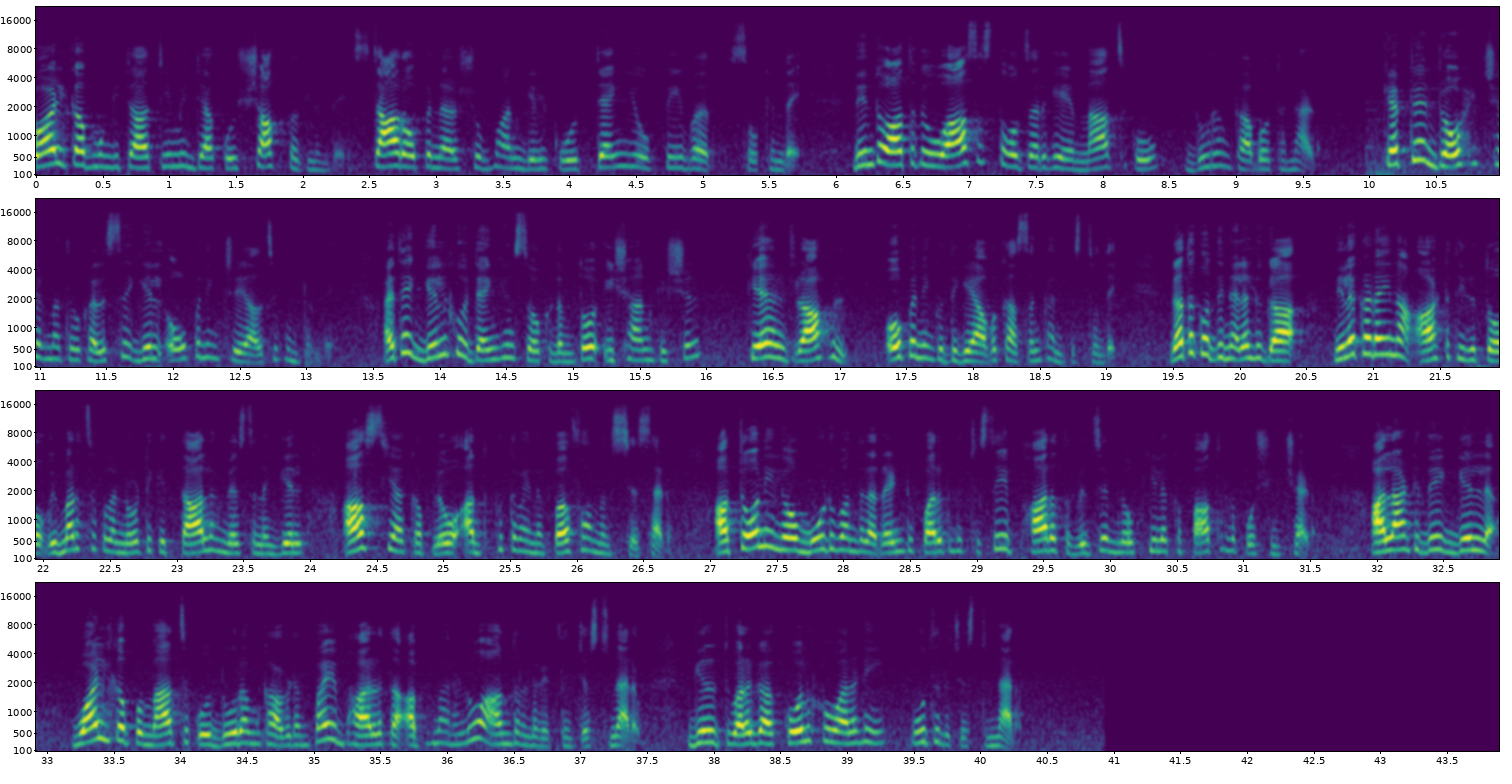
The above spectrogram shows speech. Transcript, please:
World cup ముంగిట టీమిండియాకు shock తగిలింది స్టార్ ఓపెనర్ శుభ్మాన్ గిల్కు డెంగ్యూ ఫీవర్ సోకింది దీంతో అతడు ఆసస్తో జరిగే మ్యాచ్కు దూరం కాబోతున్నాడు కెప్టెన్ రోహిత్ శర్మతో కలిసి గిల్ ఓపెనింగ్ చేయాల్సి ఉంటుంది అయితే గిల్కు డెంగ్యూ సోకడంతో ఇషాన్ కిషన్ కేఎల్ రాహుల్ ఓపెనింగ్కు దిగే అవకాశం కనిపిస్తుంది. గత కొద్ది నెలలుగా నిలకడైన ఆట తీరుతో విమర్శకుల నోటికి తాళం వేస్తున్న గిల్ ఆసియా కప్లో అద్భుతమైన పెర్ఫార్మెన్స్ చేశాడు. ఆ టోర్నీలో మూడు వందల రెండు పరుగులు చేసి భారత్ విజయంలో కీలక పాత్రలు పోషించాడు. అలాంటిది గిల్ వరల్డ్ కప్ మ్యాచ్కు దూరం కావడంపై భారత అభిమానులు ఆందోళన వ్యక్తం చేస్తున్నారు. గిల్ త్వరగా కోలుకోవాలని పూజలు చేస్తున్నారు.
